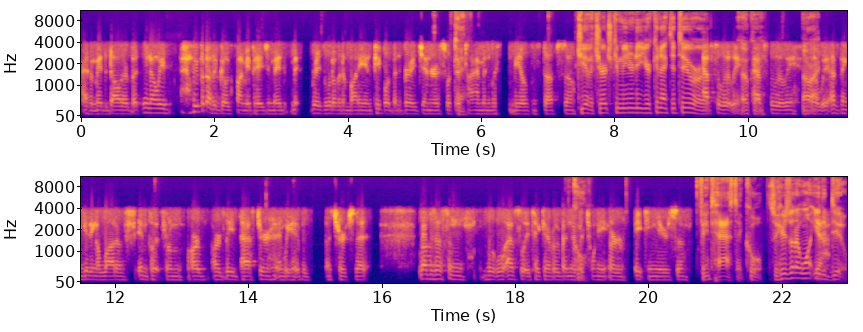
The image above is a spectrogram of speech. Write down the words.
I haven't made a dollar, but you know we we put out a GoFundMe page and made, ma- raised a little bit of money, and people have been very generous with Okay. their time and with meals and stuff. So Do you have a church community you're connected to or? absolutely, Okay. absolutely. All right. Uh, we, I've been getting a lot of input from our our lead pastor, and we have a, a church that loves us and will, will absolutely take care of it. We've been there Cool. for twenty or eighteen years. So Fantastic. Cool. So here's what I want you Yeah. to do.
